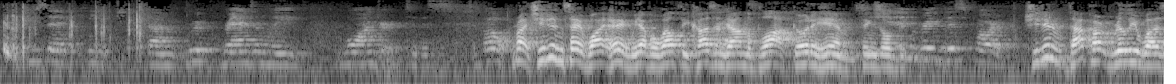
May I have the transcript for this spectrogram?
Because you said he um, randomly wandered to this to Boaz. Right. She didn't say, "Why? Hey, we have a wealthy cousin Right. down the block. Go to him. Things she will." Be. didn't read this part. She didn't. That part really was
